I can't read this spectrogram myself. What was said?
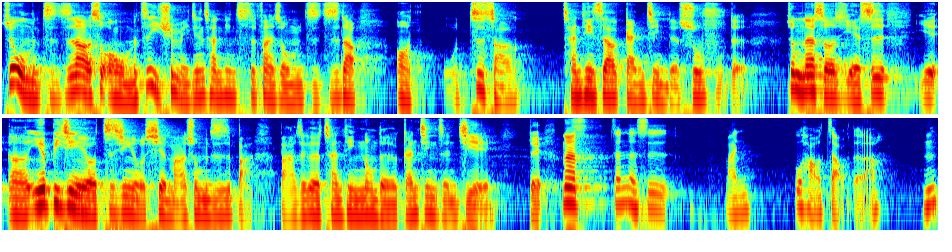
所以我们只知道的是哦，我们自己去每间餐厅吃饭的时候，我们只知道哦，我至少餐厅是要干净的、舒服的。所以我们那时候也是也呃，因为毕竟也有资金有限嘛，所以我们只是把把这个餐厅弄得干净整洁。对，那真的是蛮不好找的啦。嗯，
